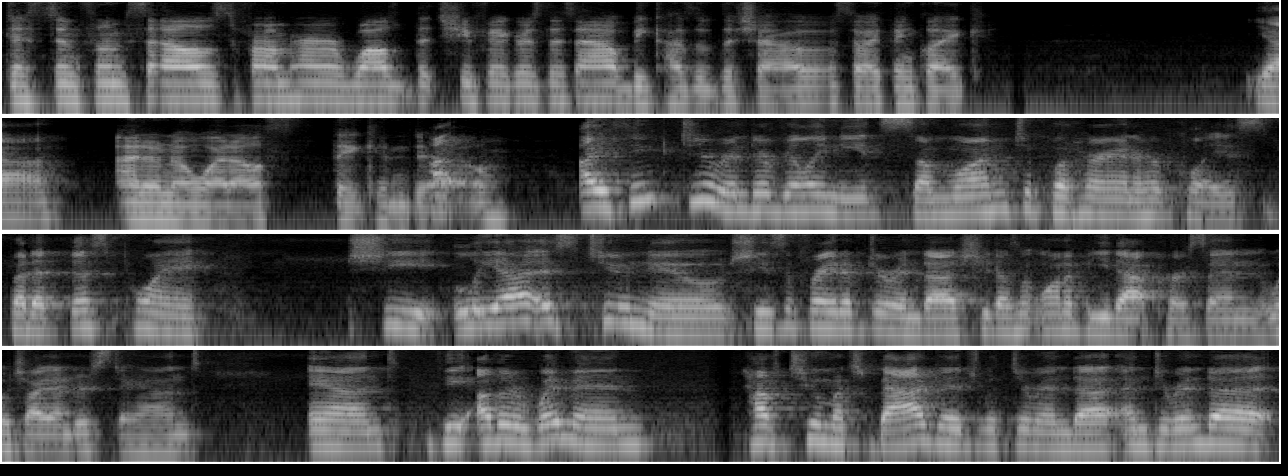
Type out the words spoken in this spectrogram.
distance themselves from her while that she figures this out because of the show. So I think like Yeah. I don't know what else they can do. I- I think Dorinda really needs someone to put her in her place, but at this point, she Leah is too new. She's afraid of Dorinda. She doesn't want to be that person, which I understand. And the other women have too much baggage with Dorinda, and Dorinda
